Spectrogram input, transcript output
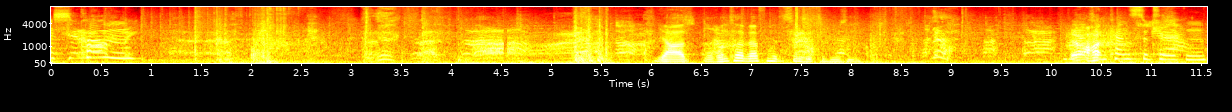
ich komm. Ja, runterwerfen hättest du ihn wirklich müssen. Ja, den kannst du töten.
